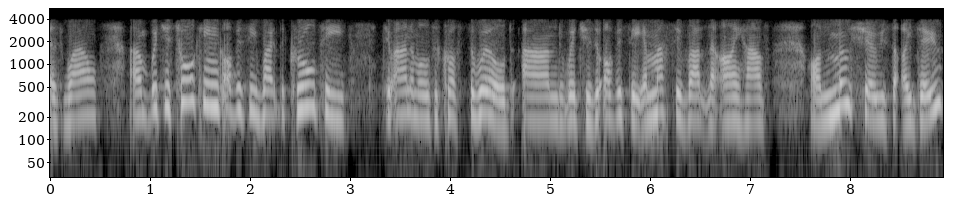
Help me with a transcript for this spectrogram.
as well, um, which is talking obviously about the cruelty to animals across the world, and which is obviously a massive rant that I have on most shows that I do.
